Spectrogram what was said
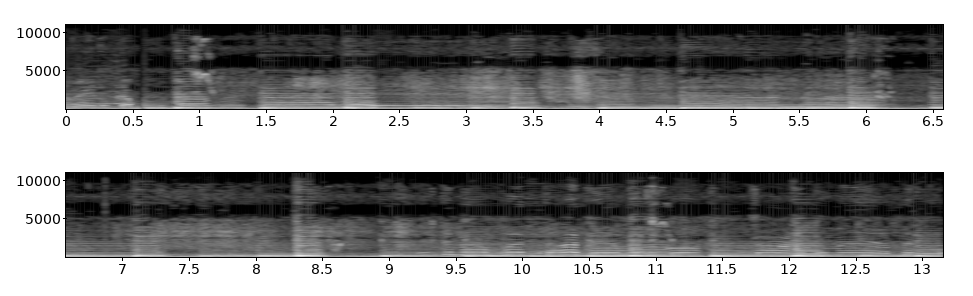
আমি একটু बता दे मुझको चाहत में अपनी।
